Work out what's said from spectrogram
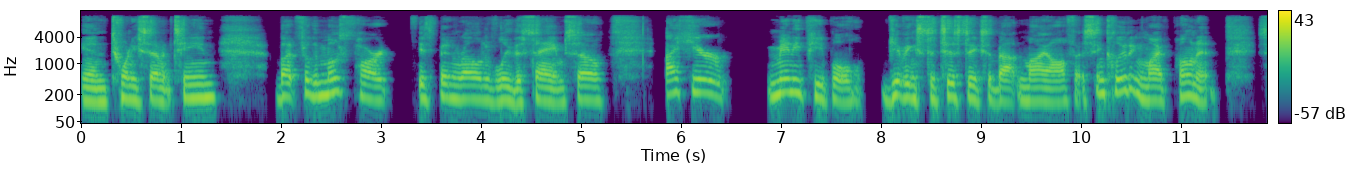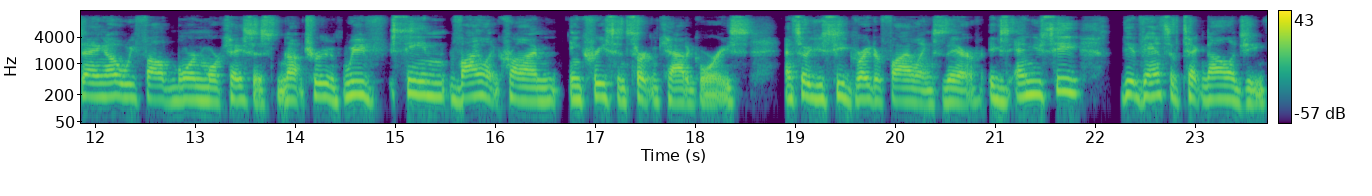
in 2017. But for the most part, it's been relatively the same. So I hear many people giving statistics about my office, including my opponent, saying, oh, we filed more and more cases. Not true. We've seen violent crime increase in certain categories. And so you see greater filings there. And you see the advance of technology.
